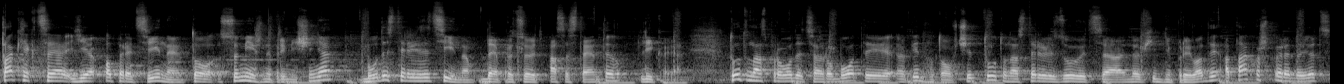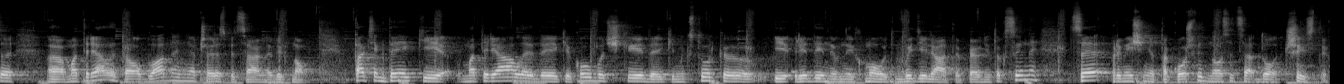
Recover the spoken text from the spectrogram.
Так як це є операційне, то суміжне приміщення буде стерилізаційним, де працюють асистенти лікаря. Тут у нас проводяться роботи е, підготовчі. Тут у нас стерилізуються необхідні прилади, а також передаються е, матеріали та обладнання через спеціальне вікно. Так як деякі матеріали, деякі колбочки, деякі мікстурки і рідини в них можуть виділяти певні токсини, це приміщення також відноситься до чистих.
